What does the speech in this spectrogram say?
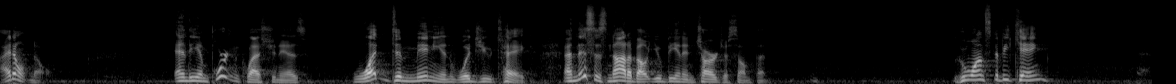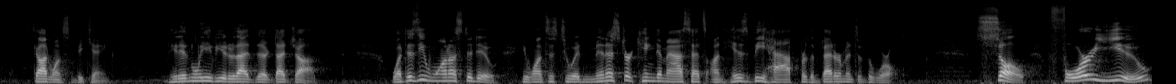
I don't know. And the important question is what dominion would you take? And this is not about you being in charge of something. Who wants to be king? God wants to be king. He didn't leave you to that, that job. What does he want us to do? He wants us to administer kingdom assets on his behalf for the betterment of the world. So, for you,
